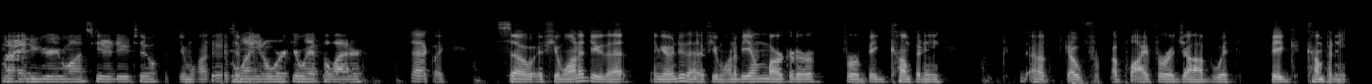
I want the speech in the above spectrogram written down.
my degree wants you to do too If you want they want you to work your way up the ladder Exactly. So if you want to do that, then go and do that. If you want to be a marketer for a big company, uh, go for, apply for a job with big company.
